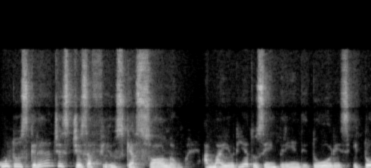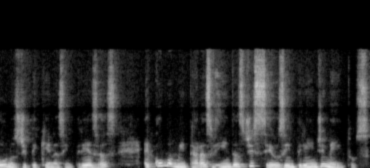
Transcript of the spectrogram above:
Um dos grandes desafios que assolam a maioria dos empreendedores e donos de pequenas empresas é como aumentar as vendas de seus empreendimentos.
